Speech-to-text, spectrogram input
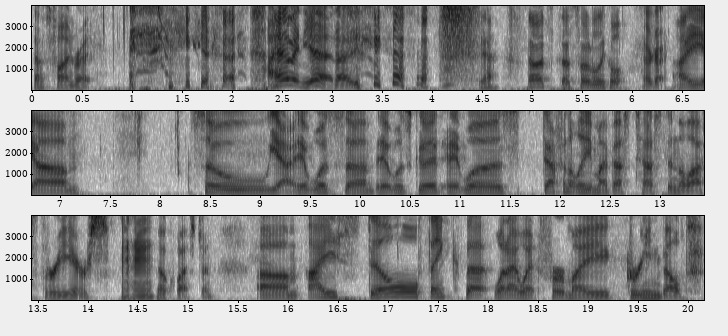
That's fine, right? yeah, I haven't yet. I yeah, no, that's that's totally cool. Okay. I um, so yeah, it was um, it was good. It was definitely my best test in the last three years, mm-hmm. no question. Um, I still think that when I went for my green belt,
